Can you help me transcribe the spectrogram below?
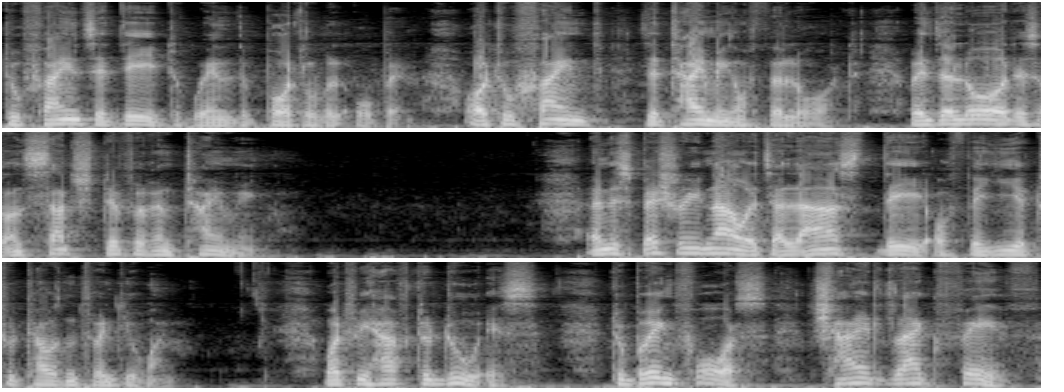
to find the date when the portal will open, or to find the timing of the Lord, when the Lord is on such different timing? And especially now, it's the last day of the year 2021 what we have to do is to bring forth childlike faith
